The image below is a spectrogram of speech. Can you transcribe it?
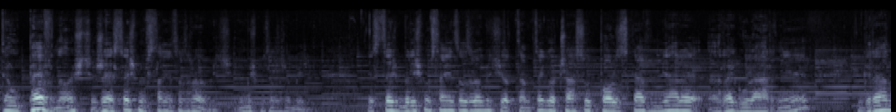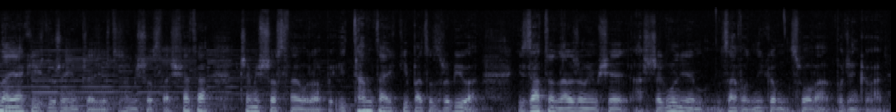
tę pewność, że jesteśmy w stanie to zrobić. I myśmy to zrobili. Jesteś, byliśmy w stanie to zrobić i od tamtego czasu Polska w miarę regularnie gra na jakiejś dużej imprezie, czy to są Mistrzostwa Świata, czy Mistrzostwa Europy. I tamta ekipa to zrobiła. I za to należą im się, a szczególnie zawodnikom, słowa podziękowania.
